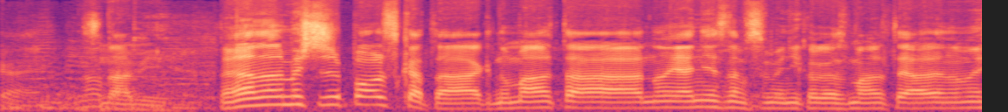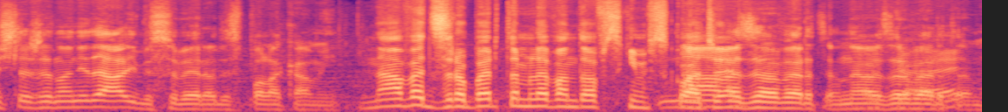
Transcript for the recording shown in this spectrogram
Okej. z nami. Ja no, myślę, że Polska, tak. No Malta, no ja nie znam w sumie nikogo z Malty, ale no myślę, że no nie daliby sobie rady z Polakami. Nawet z Robertem Lewandowskim w składzie? Nawet z Robertem, nawet Okej. z Robertem.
